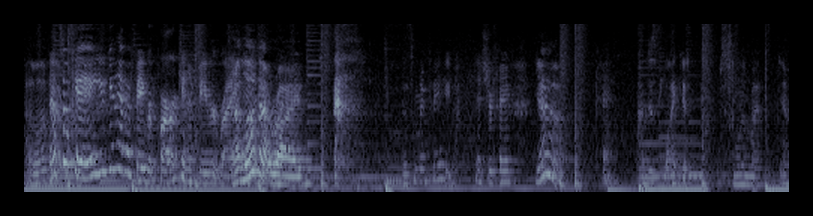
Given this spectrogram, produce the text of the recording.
I love that. That's that okay. You can have a favorite park and a favorite ride. I love that ride. That's my fave. That's your favorite. Yeah, Okay. I just like it. It's one of my yeah.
